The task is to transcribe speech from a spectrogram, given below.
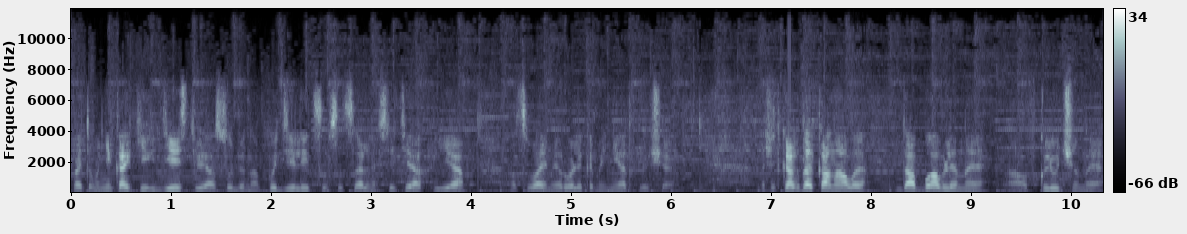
поэтому никаких действий, особенно поделиться в социальных сетях, я своими роликами не отключаю. Значит, когда каналы добавлены, а, включены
